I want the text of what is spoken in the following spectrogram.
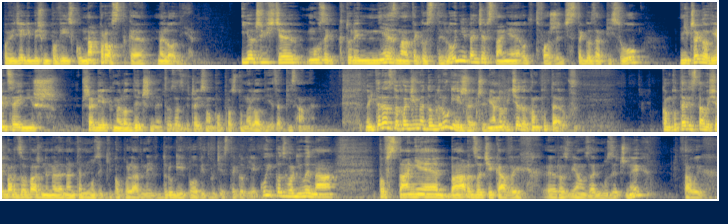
powiedzielibyśmy po wiejsku, na prostkę melodię. I oczywiście muzyk, który nie zna tego stylu, nie będzie w stanie odtworzyć z tego zapisu niczego więcej niż przebieg melodyczny. To zazwyczaj są po prostu melodie zapisane. No i teraz dochodzimy do drugiej rzeczy, mianowicie do komputerów. Komputery stały się bardzo ważnym elementem muzyki popularnej w drugiej połowie XX wieku i pozwoliły na powstanie bardzo ciekawych rozwiązań muzycznych, całych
